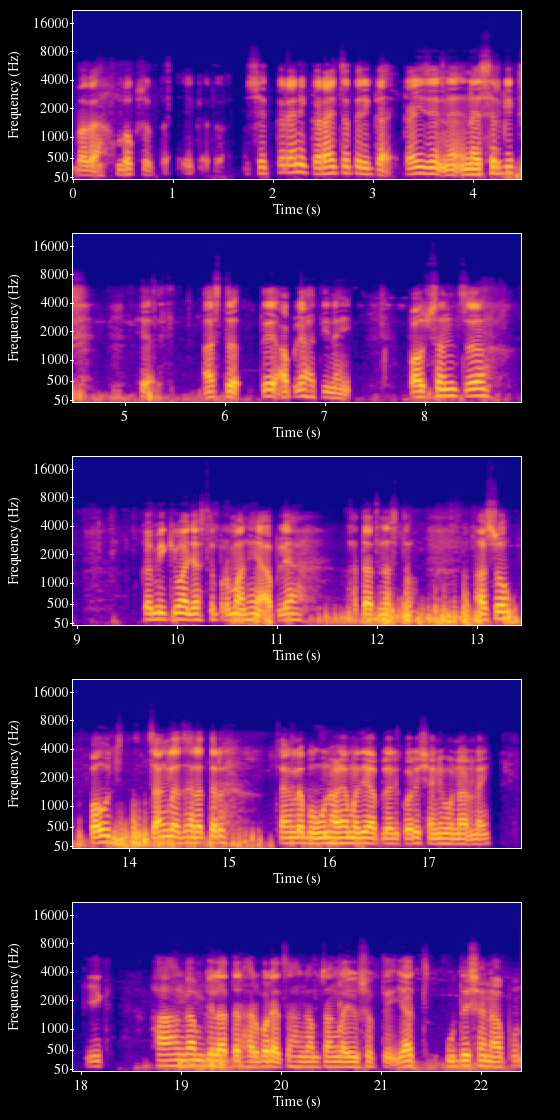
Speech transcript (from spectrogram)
बघा बघू शकता. एक शेतकऱ्यांनी करायचं तरी काय? काही जे नैसर्गिक हे असतं ते आपल्या हाती नाही. पावसांचं कमी किंवा जास्त प्रमाण हे आपल्या हातात नसतो. असो पाऊस चांगला झाला तर चांगला ब उन्हाळ्यामध्ये आपल्याला परेशानी होणार नाही. एक हा हंगाम गेला तर हरभऱ्याचा हंगाम चांगला येऊ शकते. याच उद्देशानं आपण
